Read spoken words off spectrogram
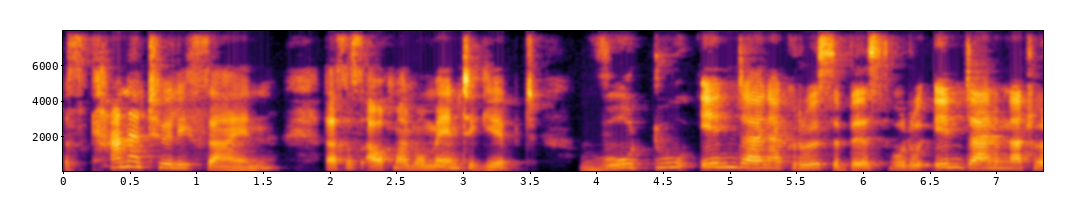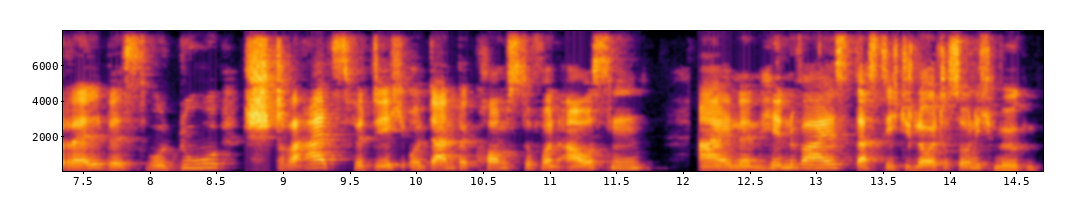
Es kann natürlich sein, dass es auch mal Momente gibt, wo du in deiner Größe bist, wo du in deinem Naturell bist, wo du strahlst für dich und dann bekommst du von außen einen Hinweis, dass dich die Leute so nicht mögen.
